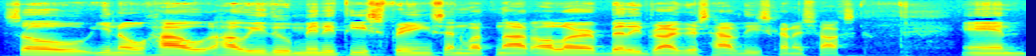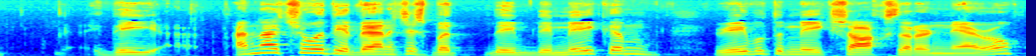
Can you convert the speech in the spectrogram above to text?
So you know how how we do mini T springs and whatnot. All our belly draggers have these kind of shocks, and they. I'm not sure what the advantage is, but they, they make them. You're able to make shocks that are narrow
